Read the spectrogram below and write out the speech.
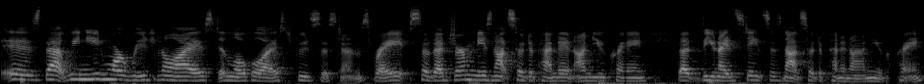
is that we need more regionalized and localized food systems, right? So that Germany is not so dependent on Ukraine, that the United States is not so dependent on Ukraine,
